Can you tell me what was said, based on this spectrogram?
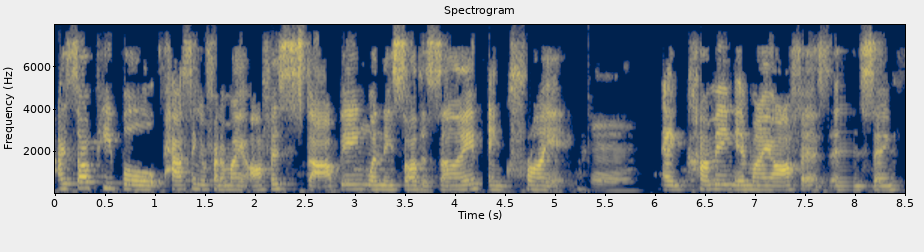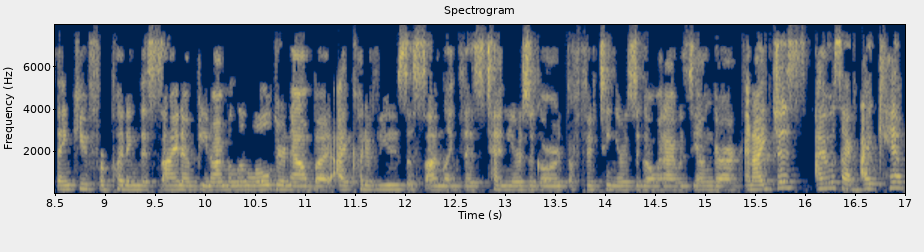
I saw people passing in front of my office stopping when they saw the sign and crying. Aww and coming in my office and saying, Thank you for putting this sign up. You know, I'm a little older now, but I could have used a sign like this 10 years ago or 15 years ago when I was younger. And I just, I was like, I can't,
